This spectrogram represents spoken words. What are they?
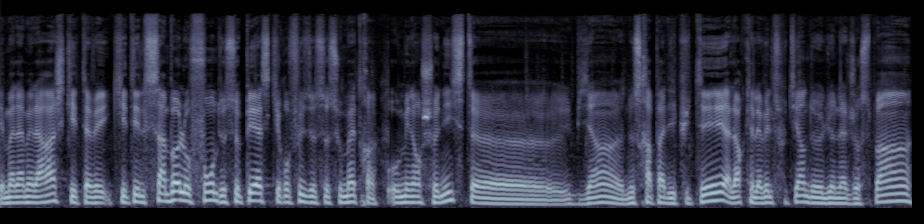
Et Madame Elarache, qui, était, qui était le symbole au fond de ce PS qui refuse de se soumettre aux mélanchonistes, euh, eh bien, ne sera pas députée, alors qu'elle avait le soutien de Lionel Jospin,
